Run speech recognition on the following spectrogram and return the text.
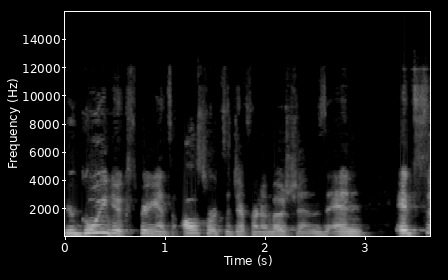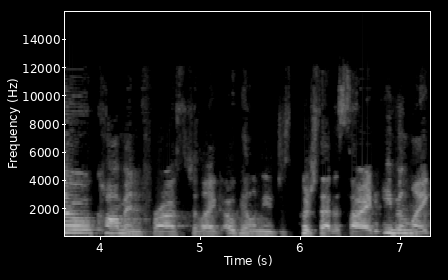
you're going to experience all sorts of different emotions. And it's so common for us to like, okay, let me just push that aside. Even like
